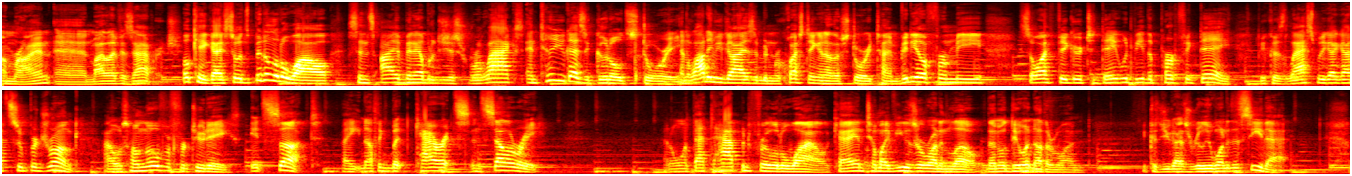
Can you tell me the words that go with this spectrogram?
I'm Ryan, and my life is average. Okay guys, so it's been a little while since I've been able to just relax and tell you guys a good old story. And a lot of you guys have been requesting another story time video from me, so I figured today would be the perfect day, because last week I got super drunk. I was hungover for two days. It sucked. I ate nothing but carrots and celery. I don't want that to happen for a little while, okay? Until my views are running low. Then I'll do another one. Because you guys really wanted to see that.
